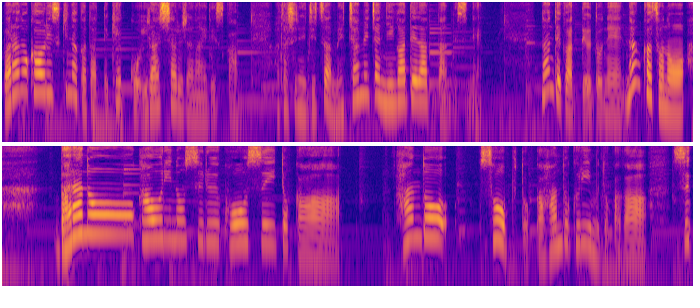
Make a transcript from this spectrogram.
バラの香り好きな方って結構いらっしゃるじゃないですか。私ね実はめちゃめちゃ苦手だったんですね。なんでかっていうとねなんかそのバラの香りのする香水とかハンドソープとかハンドクリームとかがすっ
